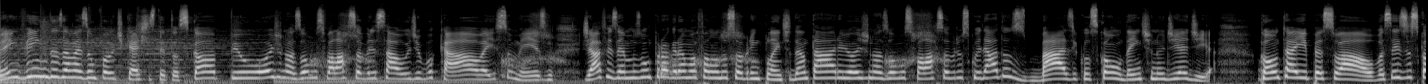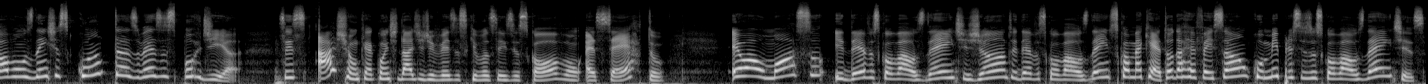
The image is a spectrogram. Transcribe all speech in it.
Bem-vindos a mais um podcast Estetoscópio. Hoje nós vamos falar sobre saúde bucal, é isso mesmo. Já fizemos um programa falando sobre implante dentário e hoje nós vamos falar sobre os cuidados básicos com o dente no dia a dia. Conta aí, pessoal, vocês escovam os dentes quantas vezes por dia? Vocês acham que a quantidade de vezes que vocês escovam é certo? Eu almoço e devo escovar os dentes, janto e devo escovar os dentes. Como é que é? Toda refeição, comi, preciso escovar os dentes?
